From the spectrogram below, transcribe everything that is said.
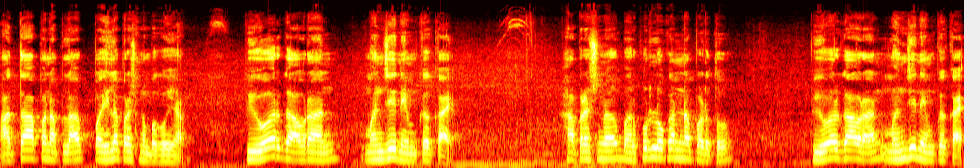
आता आपण आपला पहिला प्रश्न बघूया. प्युअर गावरान म्हणजे नेमकं काय? हा प्रश्न भरपूर लोकांना पडतो. प्युअर गावरान म्हणजे नेमकं काय?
